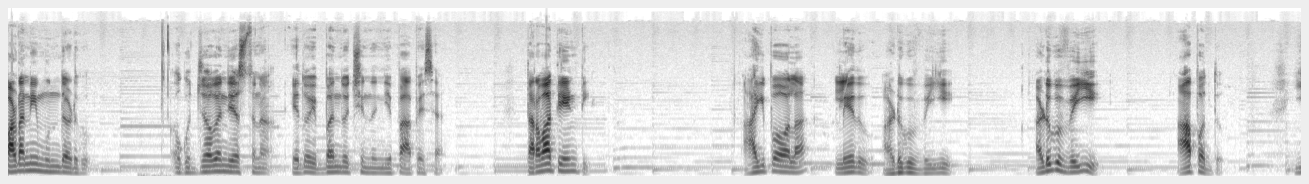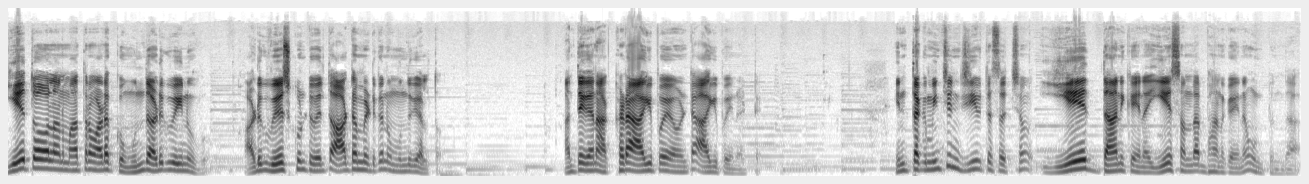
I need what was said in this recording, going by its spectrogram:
పడని ముందడుగు. ఒక ఉద్యోగం చేస్తున్నా ఏదో ఇబ్బంది వచ్చిందని చెప్పి ఆపేశా. తర్వాత ఏంటి? ఆగిపోవాలా? లేదు అడుగు వెయ్యి. అడుగు వెయ్యి. ఆపొద్దు. ఏ తోవాలని మాత్రం అడక్కు ముందు అడుగు వెయ్యి నువ్వు. అడుగు వేసుకుంటూ వెళ్తే ఆటోమేటిక్గా నువ్వు ముందుకు వెళ్తావు. అంతేగాని అక్కడే ఆగిపోయావంటే ఆగిపోయినట్టే. ఇంతకు మించిన జీవిత సత్యం ఏ దానికైనా ఏ సందర్భానికైనా ఉంటుందా?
